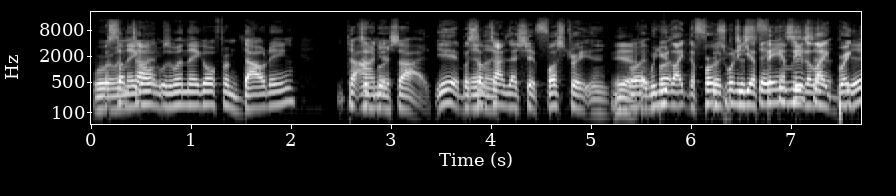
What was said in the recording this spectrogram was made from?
where But when they go sometimes- when they go from doubting to on but- your side. Yeah, but And, like, sometimes that shit frustrating. Yeah. like when But- you're like the first one in your stay family to like break Yeah,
